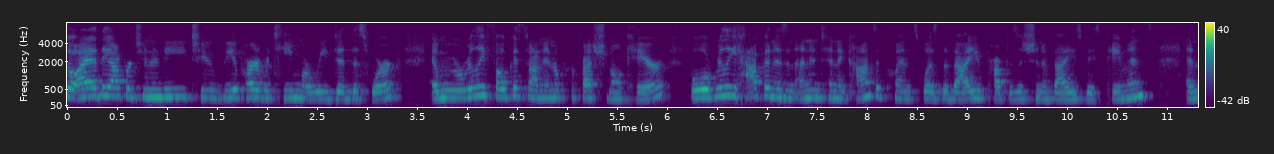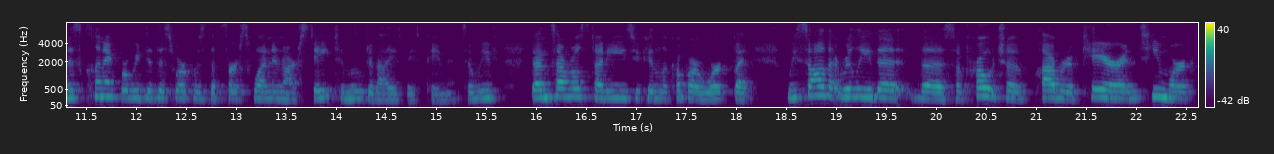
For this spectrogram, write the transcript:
So I had the opportunity to be a part of a team where we did this work and we were really focused on interprofessional care. But what really happened as an unintended consequence was the value proposition of values based payments. And this clinic where we did this work was the first one in our state to move to values based payments. And we've done several studies. You can look up our work, but we saw that really the, this approach of collaborative care and teamwork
